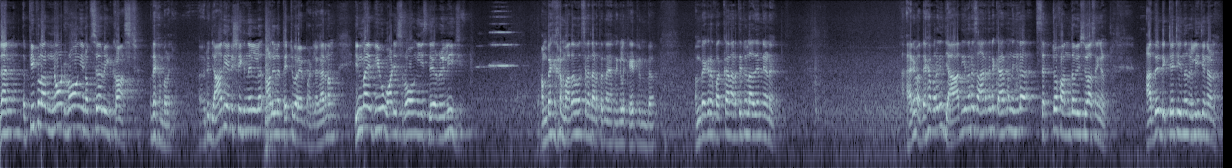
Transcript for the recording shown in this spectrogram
then people are not wrong in observing caste അദ്ദേഹം പറഞ്ഞു ഒരു ജാതി അനുഷ്ഠിക്കുന്നതിൽ ആളുകളെ തെറ്റു പറയാൻ പാടില്ല. കാരണം in my view what is wrong is their religion Ambedkar മതവിമർശനം നടത്തുന്ന നിങ്ങൾ കേട്ടിട്ടുണ്ടോ. അംബേദ്കർ പക്ക നടത്തിയിട്ടുള്ള അത് തന്നെയാണ്. ആരും അദ്ദേഹം പറഞ്ഞു ജാതി എന്ന് പറയുന്ന സാധനത്തിന്റെ കാരണം നിങ്ങളുടെ സെറ്റ് ഓഫ് അന്ധവിശ്വാസങ്ങൾ. അത് ഡിക്റ്റേറ്റ് ചെയ്യുന്ന റിലീജിയൻ ആണ്.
